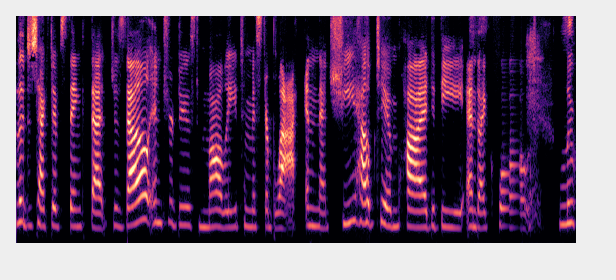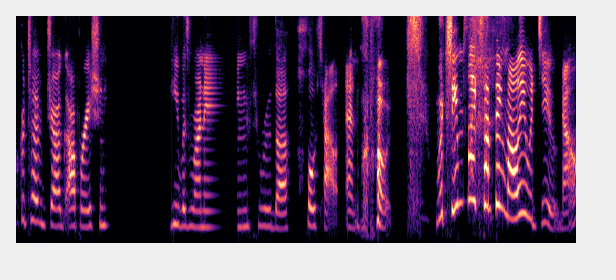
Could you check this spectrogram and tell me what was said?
the detectives think that Giselle introduced Molly to Mr. Black and that she helped him hide the, and I quote, lucrative drug operation he was running through the hotel, end quote. Which seems like something Molly would do, no?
